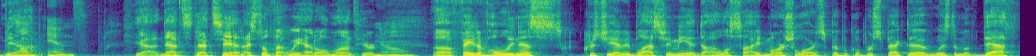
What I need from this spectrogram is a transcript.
the Yeah. month ends. Yeah, that's that's it. I still thought we had a whole month here. No. Uh, Fate of Holiness, Christianity, Blasphemy, Idolicide, Martial Arts, Biblical Perspective, Wisdom of Death,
